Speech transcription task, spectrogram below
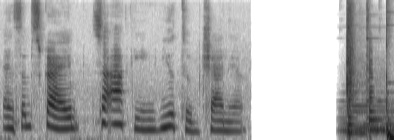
and subscribe sa aking YouTube channel. Thank you.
